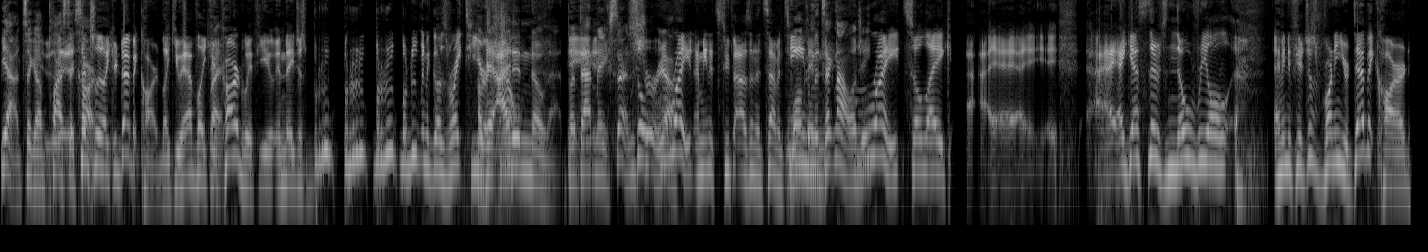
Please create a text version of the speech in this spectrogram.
yeah, it's like a plastic essentially card. like your debit card. Like you have like your Right. card with you, and they just broop, broop, broop, broop, and it goes right to your. Okay, I didn't know that, but that makes sense. So, sure, yeah. Right. I mean, it's 2017. Welcome to technology. Right. So, like, I, I, I, I guess there's no real. I mean, if you're just running your debit card,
